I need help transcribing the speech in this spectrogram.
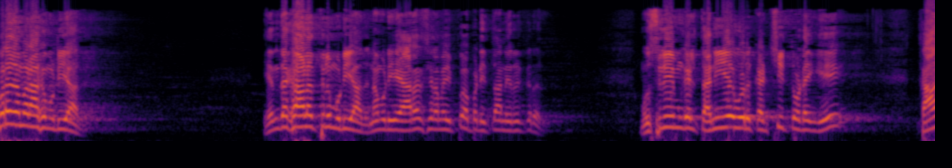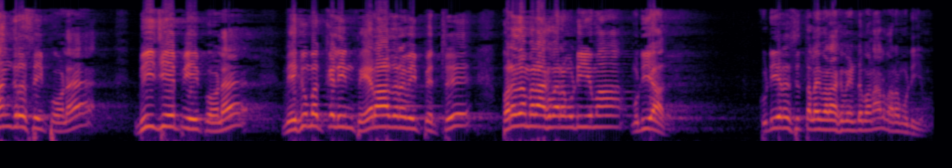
பிரதமராக முடியாது. எந்த காலத்திலும் முடியாது. நம்முடைய அரசியலமைப்பு அப்படித்தான் இருக்கிறது. முஸ்லீம்கள் தனியே ஒரு கட்சி தொடங்கி காங்கிரஸை போல பிஜேபியை போல வெகு மக்களின் பேராதரவை பெற்று பிரதமராக வர முடியுமா? முடியாது. குடியரசுத் தலைவராக வேண்டுமானால் வர முடியும்.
